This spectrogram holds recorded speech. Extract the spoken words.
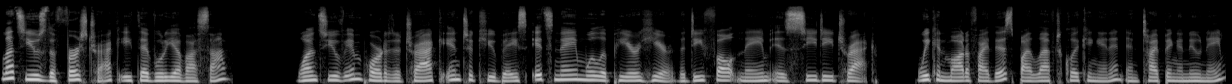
Let's use the first track, Ite Vasa. Once you've imported a track into Cubase, its name will appear here. The default name is CD track. We can modify this by left-clicking in it and typing a new name.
